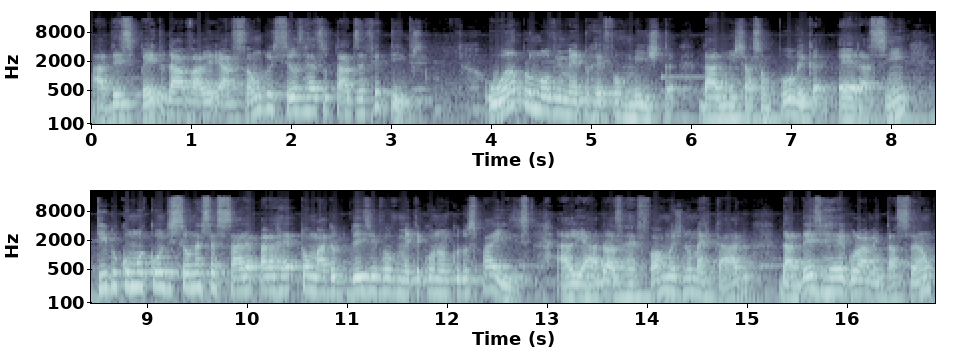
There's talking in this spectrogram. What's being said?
a despeito da avaliação dos seus resultados efetivos. O amplo movimento reformista da administração pública era, assim, tido como uma condição necessária para a retomada do desenvolvimento econômico dos países, aliado às reformas no mercado, da desregulamentação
